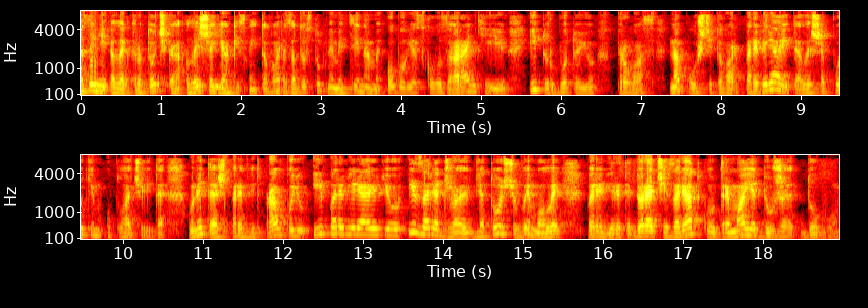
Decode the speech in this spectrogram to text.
Магазині Електроточка лише якісний товар за доступними цінами, обов'язково з гарантією і турботою про вас. На пошті товар перевіряєте, лише потім оплачуєте. Вони теж перед відправкою і перевіряють його, і заряджають для того, щоб ви могли перевірити. До речі, зарядку тримає дуже довго.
